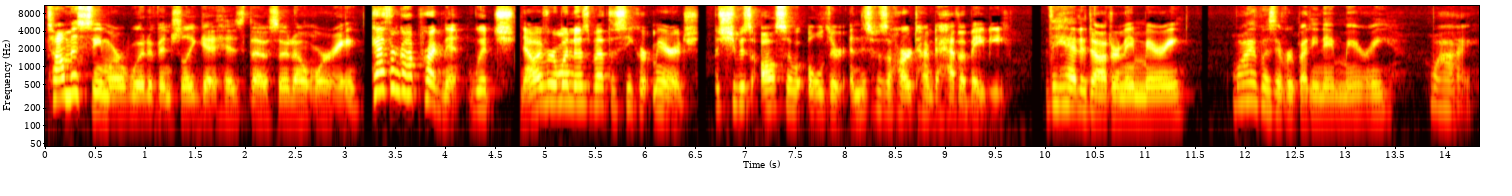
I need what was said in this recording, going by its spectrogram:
Thomas Seymour would eventually get his, though, so don't worry. Catherine got pregnant, which now everyone knows about the secret marriage, but she was also older, and this was a hard time to have a baby. They had a daughter named Mary. Why was everybody named Mary? Why?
